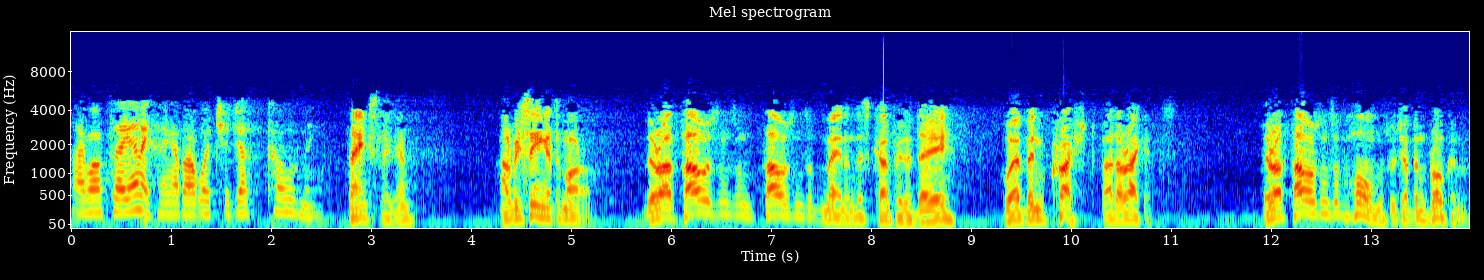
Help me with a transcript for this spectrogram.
I won't say anything about what you just told me. Thanks, Lillian. I'll be seeing it tomorrow. There are thousands and thousands of men in this country today who have been crushed by the rackets. There are thousands of homes which have been broken,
